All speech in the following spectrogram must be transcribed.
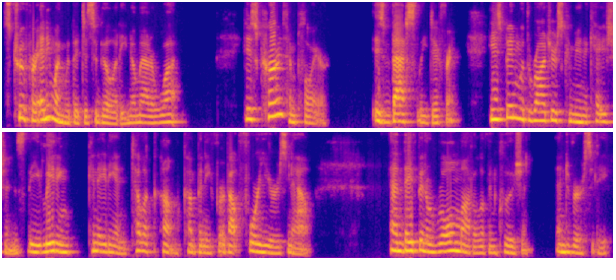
It's true for anyone with a disability, no matter what. His current employer is vastly different. He's been with Rogers Communications, the leading Canadian telecom company, for about four years now. And they've been a role model of inclusion and diversity,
